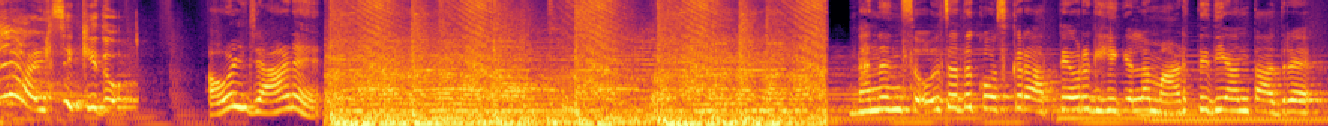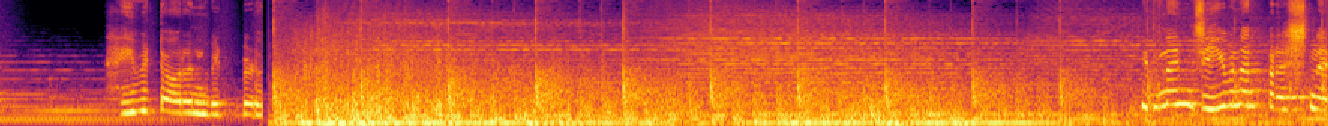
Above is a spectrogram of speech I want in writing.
ಎಲ್ಲ ಅಳ್ ಸಿಕ್ಕಿದು ಅವಳು ಜಾಣೆ. ನನ್ನನ್ನು ಸೋಲ್ಸೋದಕ್ಕೋಸ್ಕರ ಅತ್ತೆಯವ್ರಿಗೆ ಹೀಗೆಲ್ಲ ಮಾಡ್ತಿದ್ಯಾ ಅಂತ ಆದ್ರೆ ದಯವಿಟ್ಟು ಅವ್ರನ್ನ ಬಿಟ್ಬಿಡು ಇದು ನನ್ನ ಜೀವನದ ಪ್ರಶ್ನೆ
